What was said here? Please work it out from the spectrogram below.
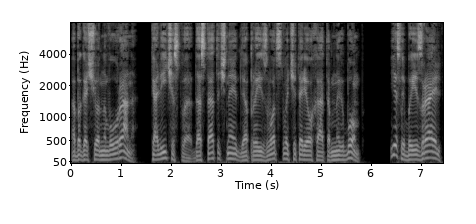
обогащенного урана, количество, достаточное для производства четырех атомных бомб. Если бы Израиль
